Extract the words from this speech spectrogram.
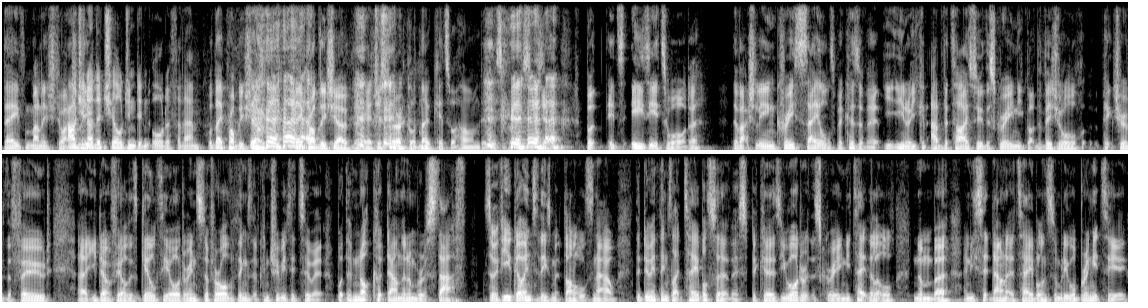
They've managed to actually. How do you know the children didn't order for them? Well, they probably showed. Them. they probably showed them. Yeah, just for the record, no kids were harmed in this process. yeah. But it's easier to order. They've actually increased sales because of it. You, you, know, you can advertise through the screen. You've got the visual picture of the food. Uh, you don't feel as guilty ordering stuff for all the things that have contributed to it. But they've not cut down the number of staff. So if you go into these McDonald's now, they're doing things like table service because you order at the screen, you take the little number, and you sit down at a table, and somebody will bring it to you.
